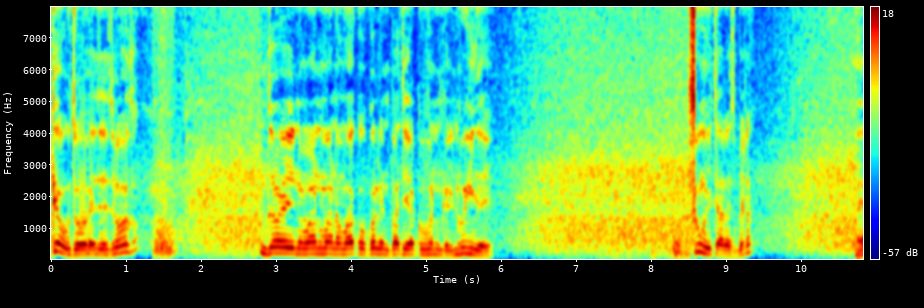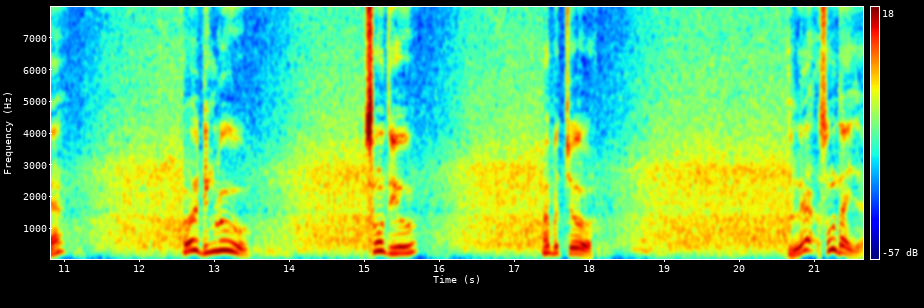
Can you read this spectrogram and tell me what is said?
કેવું જોવે છે? જુઓ તો. જોઈને માન માન આંખો ખોલીને પાછી આખું બંધ કરીને ઉગી જાય. શું વિચારે છે બેટા? હે? ઓય ઢીંગલું, શું થયું? હા બચ્ચો, લે, શું થાય છે?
